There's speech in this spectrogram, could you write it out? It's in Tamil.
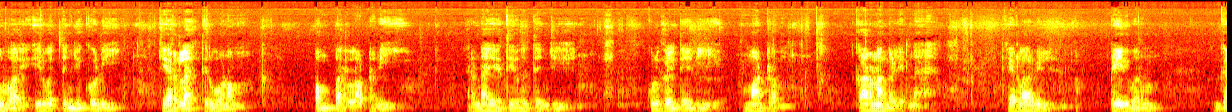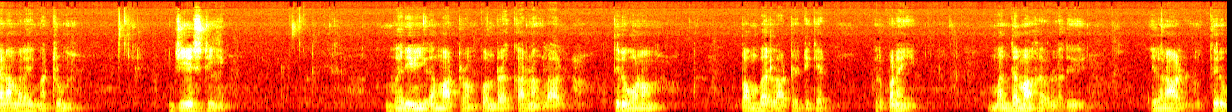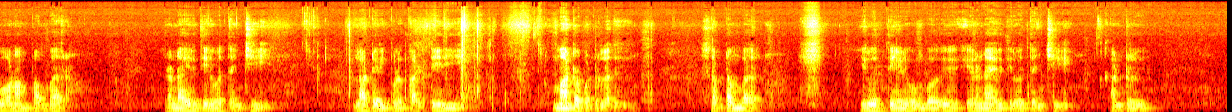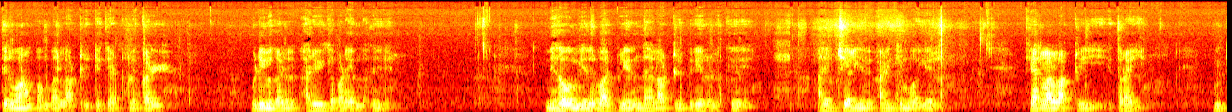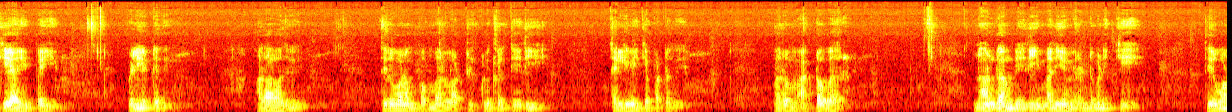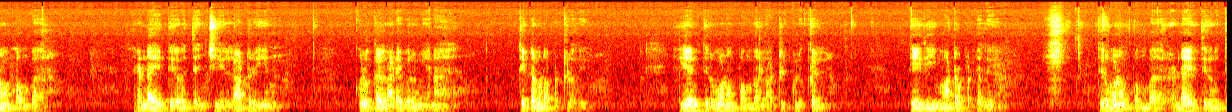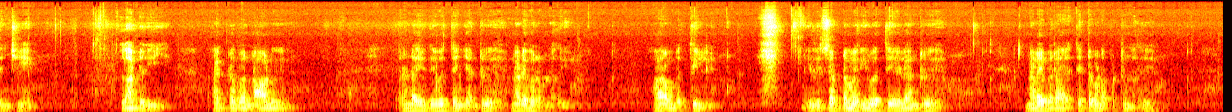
ரூபாய் இருபத்தஞ்சி கோடி கேரள திருவோணம் பம்பர் லாட்டரி. ரெண்டாயிரத்தி இருபத்தஞ்சி குலுக்கல் தேதி மாற்றம். காரணங்கள் என்ன? கேரளாவில் பெய்து வரும் கனமழை மற்றும் ஜிஎஸ்டி வரி விகித மாற்றம் போன்ற காரணங்களால் திருவோணம் பம்பர் லாட்டரி டிக்கெட் விற்பனை மந்தமாக உள்ளது. இதனால் திருவோணம் பம்பர் ரெண்டாயிரத்தி இருபத்தஞ்சி லாட்டரி குழுக்கள் தேதி மாற்றப்பட்டுள்ளது. செப்டம்பர் இருபத்தேழு ஒம்பது இரண்டாயிரத்தி இருபத்தஞ்சி அன்று திருவோணம் பம்பர் லாட்டரி டிக்கெட் குழுக்கள் முடிவுகள் அறிவிக்கப்பட இருந்தது. மிகவும் எதிர்பார்ப்பில் இருந்த லாட்டரி பிரியர்களுக்கு அதிர்ச்சி அளிக்கும் வகையில் கேரளா லாட்ரி துறை முக்கிய அறிவிப்பை வெளியிட்டது. அதாவது திருவோணம் பம்பர் லாட்ரி குழுக்கள் தேதி தள்ளி வைக்கப்பட்டது. வரும் அக்டோபர் நான்காம் தேதி மதியம் இரண்டு மணிக்கு திருவோணம் பம்பர் ரெண்டாயிரத்தி இருபத்தஞ்சி லாட்டரியின் குழுக்கள் நடைபெறும் என திட்டமிடப்பட்டுள்ளது. ஏன் திருவோணம் பம்பர் லாட்டரி குழுக்கள் தேதி மாற்றப்பட்டது. திருமணம் பம்ப ரெண்டாயிரத்தி இருபத்தஞ்சி லாட்டரி அக்டோபர் நாலு ரெண்டாயிரத்தி இருபத்தஞ்சு அன்று நடைபெற உள்ளது ஆரம்பத்தில் இது செப்டம்பர் இருபத்தேழு அன்று நடைபெற திட்டமிடப்பட்டிருந்தது.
